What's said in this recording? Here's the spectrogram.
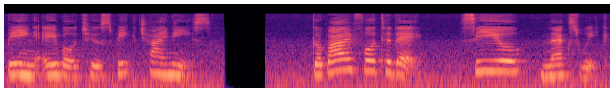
being able to speak Chinese. Goodbye for today. See you next week.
